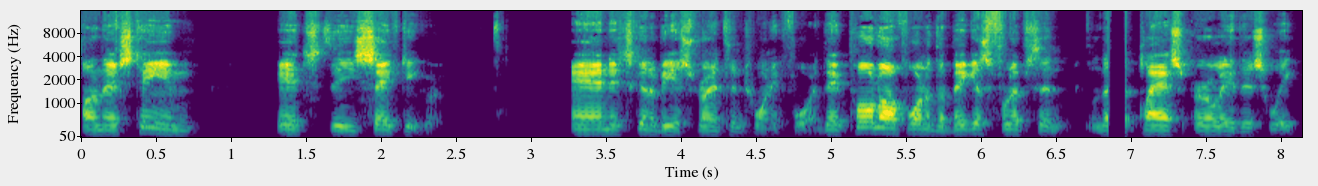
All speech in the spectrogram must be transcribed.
on this team. It's the safety group, and it's going to be a strength in 24. They pulled off one of the biggest flips in the class earlier this week.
